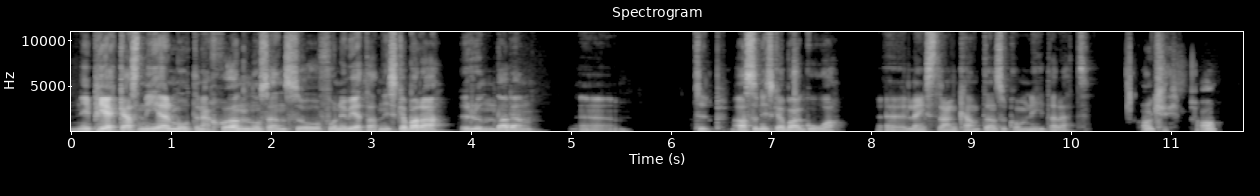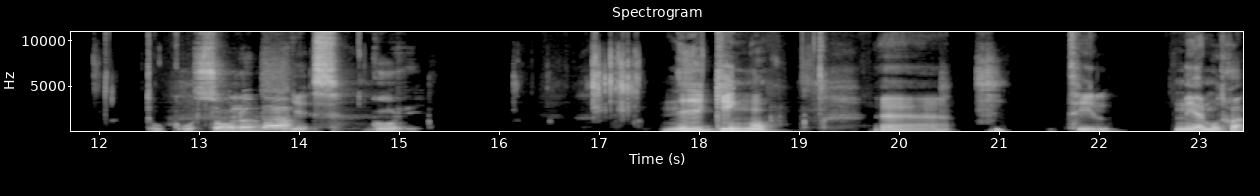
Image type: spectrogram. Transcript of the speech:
Ni pekas ner mot den här sjön och sen så får ni veta att ni ska bara runda den. Eh, typ. Alltså ni ska bara gå eh, längs strandkanten så kommer ni hitta rätt. Okej, ja. Då går Sålunda Yes. går vi. Ni gingo. Eh, till ner mot sjön.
